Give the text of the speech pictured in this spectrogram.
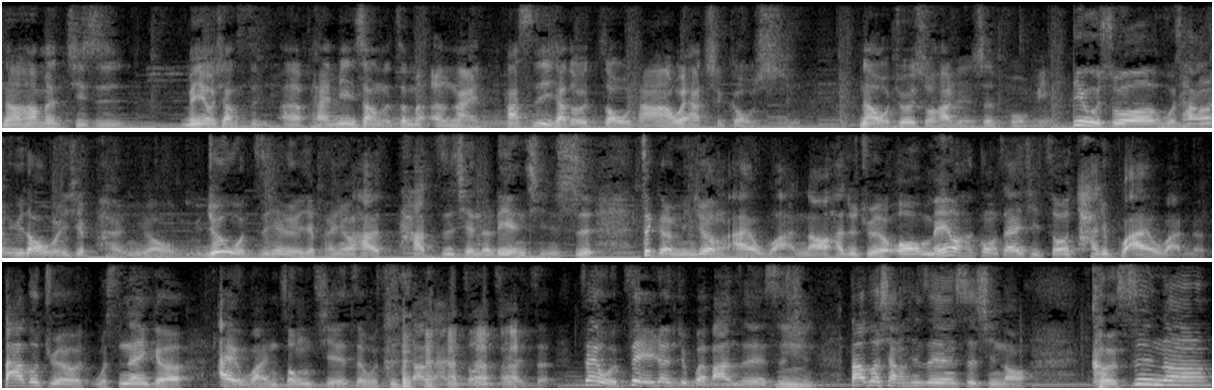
然后他们其实没有像私呃牌面上的这么恩爱，他私底下都会揍他，喂他吃狗食。那我就会说他人设破灭。例如说，我常常遇到我一些朋友，就是我之前有一些朋友，他他之前的恋情是这个人明明就很爱玩，然后他就觉得哦没有，他跟我在一起之后他就不爱玩了。大家都觉得我是那个爱玩终结者，我是渣男终结者，在我这一任就不会发生这件事情，大家都相信这件事情哦。可是呢，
